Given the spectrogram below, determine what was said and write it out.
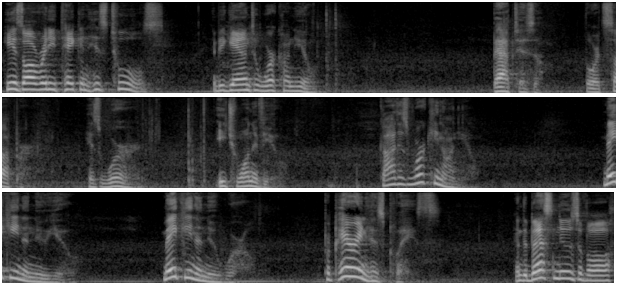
He has already taken his tools and began to work on you. Baptism, Lord's Supper, his Word, each one of you. God is working on you, making a new you, making a new world, preparing His place. And the best news of all,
